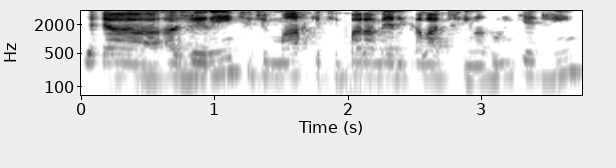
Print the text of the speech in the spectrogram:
que é a, a gerente de marketing para a América Latina do LinkedIn,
